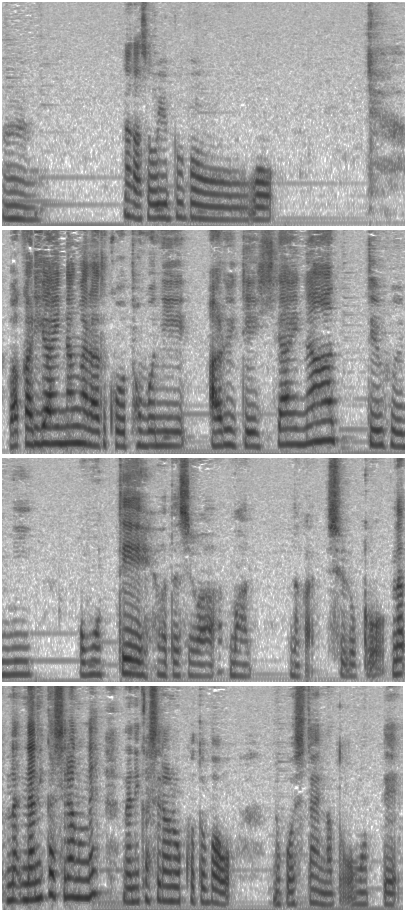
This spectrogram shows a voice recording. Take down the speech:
うん。なんかそういう部分を分かり合いながらこう共に歩いていきたいなっていうふうに思って私はまあなんか収録を、な、な、何かしらのね、何かしらの言葉を残したいなと思って、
